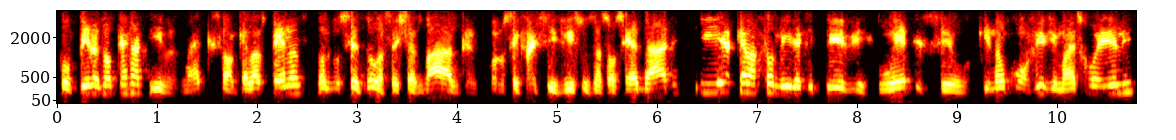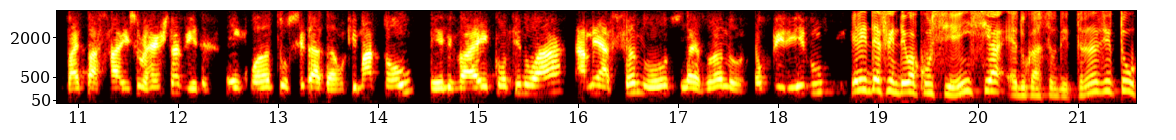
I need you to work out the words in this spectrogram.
por penas alternativas, né, que são aquelas penas quando você doa cestas básicas, quando você faz serviços na sociedade, e aquela família que teve um ente seu que não convive mais com ele, vai passar isso o resto da vida. Enquanto o cidadão que matou, ele vai continuar ameaçando outros, levando ao perigo. Ele defendeu a consciência, educação de trânsito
